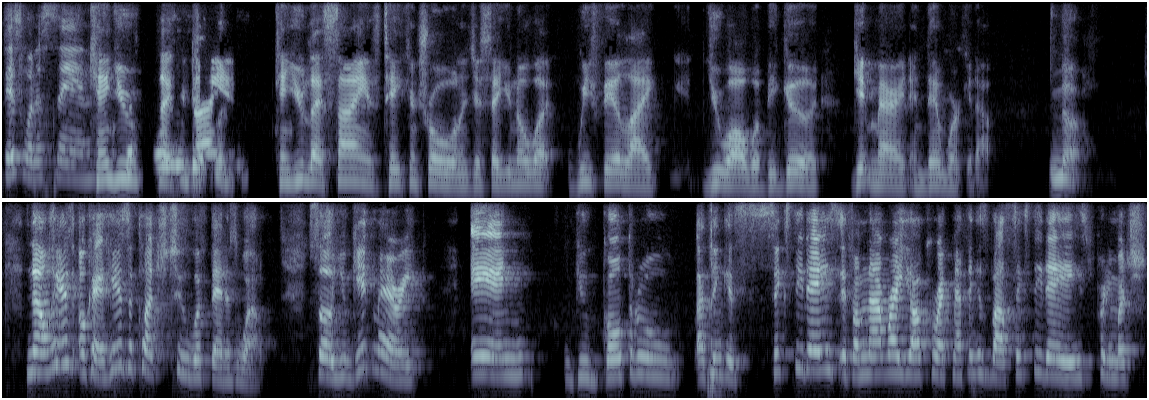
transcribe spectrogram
this one is saying, Can you let science, can you let science take control and just say, you know what, we feel like you all would be good, get married, and then work it out. No. No, here's okay. Here's a clutch too with that as well. So you get married, and you go through, I think it's 60 days. If I'm not right, y'all correct me. I think it's about 60 days pretty much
